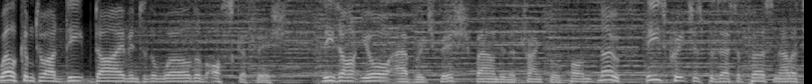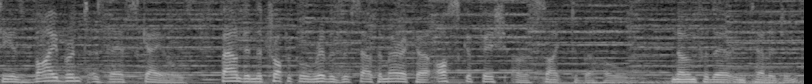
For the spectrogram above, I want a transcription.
Welcome to our deep dive into the world of Oscar fish. These aren't your average fish found in a tranquil pond. No, these creatures possess a personality as vibrant as their scales. Found in the tropical rivers of South America, Oscar fish are a sight to behold. Known for their intelligence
